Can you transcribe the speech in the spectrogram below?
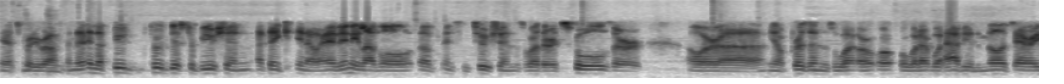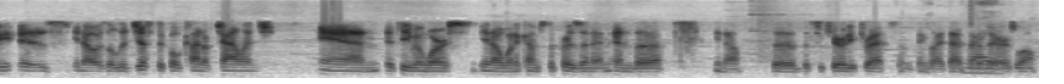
yeah, it's pretty rough. And in the food food distribution, I think you know at any level of institutions, whether it's schools or or uh, you know prisons or, or, or whatever, what have you, the military is you know is a logistical kind of challenge, and it's even worse, you know, when it comes to prison and, and the you know the the security threats and things like that that Right. are there as well.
